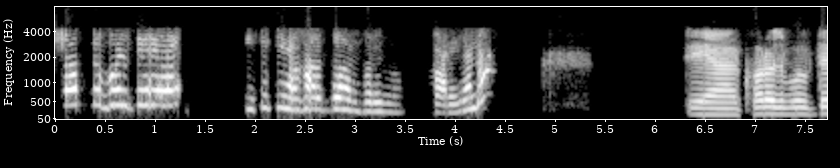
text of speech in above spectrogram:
সত্য বলতে কিছু কি হাত দম করিব পারিবে না খরচ বলতে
